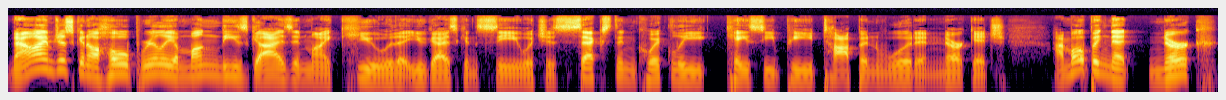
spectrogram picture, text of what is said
Now I'm just going to hope, really, among these guys in my queue that you guys can see, which is Sexton, Quickley, KCP, Toppin, Wood, and Nurkic. I'm hoping that Nurk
